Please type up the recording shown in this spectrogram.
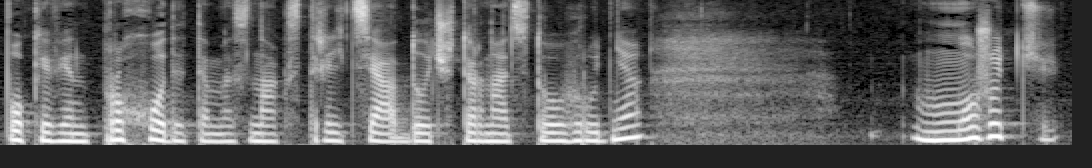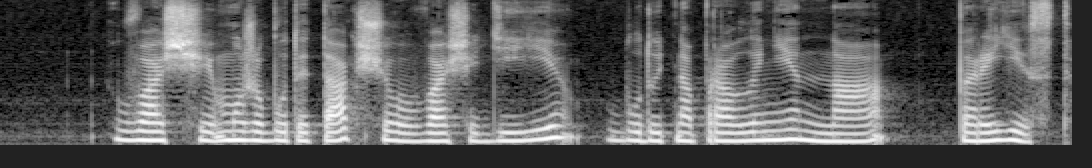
поки він проходитиме знак стрільця до 14 грудня, можуть ваші, може бути так, що ваші дії будуть направлені на переїзд.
